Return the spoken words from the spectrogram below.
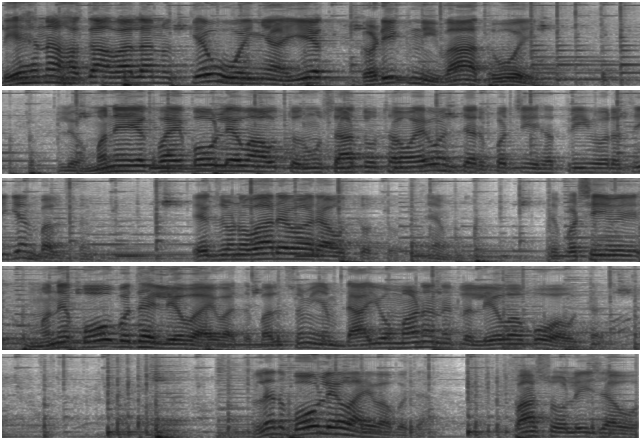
દેહના હગાવાલાનું કેવું હોય અહીંયા એક ઘડીકની વાત હોય. લ્યો, મને એક ભાઈ બહુ લેવા આવતો હું સાધુ થવા આવ્યો ને ત્યારે પચીસ ત્રીસ વર્ષ થઈ ગયા ને બાલસ્વામી એક જણો વારે વારે આવતો હતો એમ. તે પછી મને બહુ બધા લેવા આવ્યા હતા બાલસ્વામી એમ ડાયો માણા ને એટલે લેવા બહુ આવતા. એટલે બહુ લેવા આવ્યા બધા. પાસો લઈ જાઓ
